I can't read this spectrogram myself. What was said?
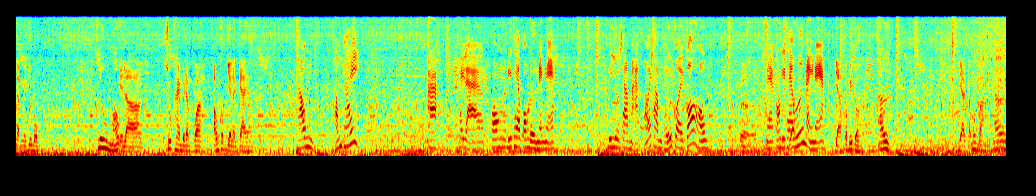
làm nghề du mục. Du mục? Vậy là suốt 20 năm qua Ông không về làng chài à Không Không thấy. À hay là con đi theo con đường này nè. Đi vô sa mạc hỏi thăm thử coi có không. Ờ, Nè con đi theo hướng này nè. Dạ con biết rồi. Ừ. Dạ cảm ơn bà. Ừ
